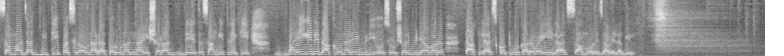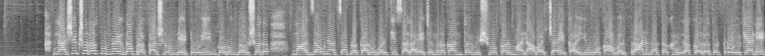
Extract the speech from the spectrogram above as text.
समाजात भीती पसरवणाऱ्या तरुणांना इशारा देत सांगितले की भाईगिरी दाखवणारे व्हिडिओ सोशल मीडियावर टाकल्यास कठोर कारवाईला सामोरे जावे लागेल. नाशिक शहरात पुन्हा एकदा प्रकाश लोंढे. टोळींकडून दहशत माजवण्याचा प्रकार उघडकीस आला आहे. चंद्रकांत विश्वकर्मा नावाच्या एका युवकावर प्राणघातक हल्ला करत टोळक्याने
